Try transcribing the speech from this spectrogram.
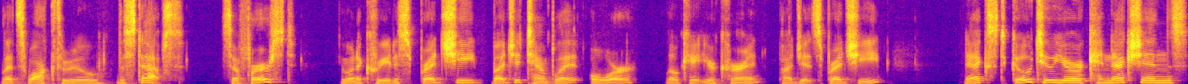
let's walk through the steps. So first, you want to create a spreadsheet budget template or locate your current budget spreadsheet. Next, go to your connections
